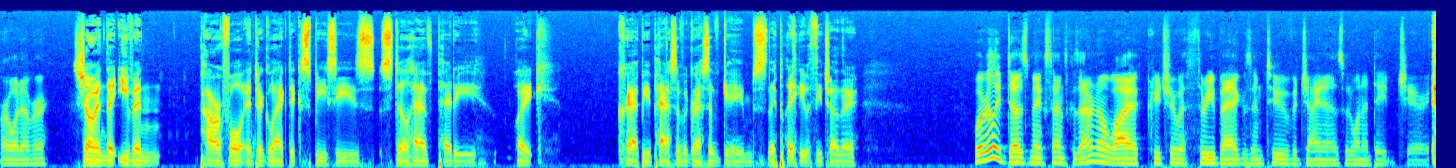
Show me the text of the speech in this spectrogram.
or whatever. Showing that even powerful intergalactic species still have petty like crappy passive aggressive games they play with each other. Well, it really does make sense because I don't know why a creature with three bags and two vaginas would want to date Jerry.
